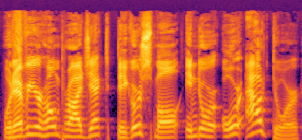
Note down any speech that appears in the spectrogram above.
Whatever your home project, big or small, indoor or outdoor,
